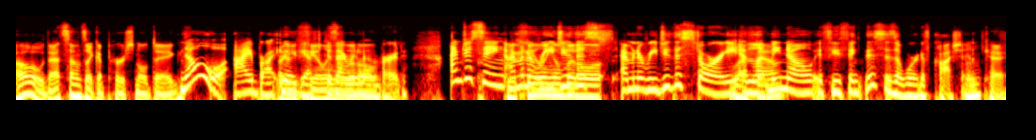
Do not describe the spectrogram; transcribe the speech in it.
Oh, that sounds like a personal dig. No, I brought Are you a you gift because I little- remembered. I'm just saying I'm going to read you this. I'm going to read you this story and let me know if you think this is a word of caution. Okay.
